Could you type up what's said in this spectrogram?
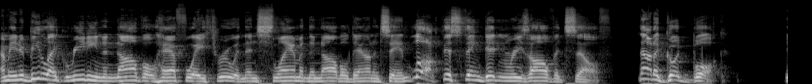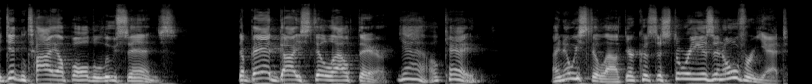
I mean, it'd be like reading a novel halfway through and then slamming the novel down and saying, Look, this thing didn't resolve itself. Not a good book. It didn't tie up all the loose ends. The bad guy's still out there. Yeah, okay. I know he's still out there because the story isn't over yet.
